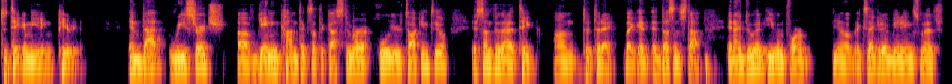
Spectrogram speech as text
to take a meeting. Period. And that research of gaining context of the customer, who you're talking to, is something that I take on to today. Like it, it doesn't stop. And I do it even for you know executive meetings with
